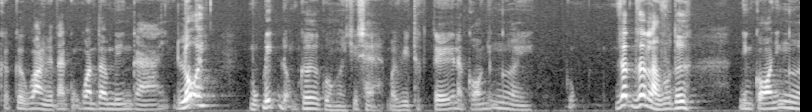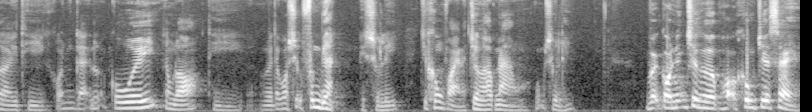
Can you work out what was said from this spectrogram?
các cơ quan người ta cũng quan tâm đến cái lỗi mục đích động cơ của người chia sẻ. Bởi vì thực tế là có những người cũng rất rất là vô tư. Nhưng có những người thì có những cái cố ý trong đó thì người ta có sự phân biệt để xử lý chứ không phải là trường hợp nào cũng xử lý. Vậy còn những trường hợp họ không chia sẻ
